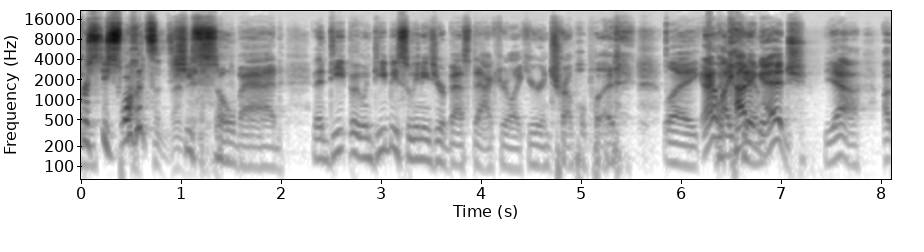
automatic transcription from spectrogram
Kristy Swanson. She's so bad. And then deep when DB Sweeney's your best actor, like you're in trouble, bud. like I The like cutting him. edge. Yeah, uh,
